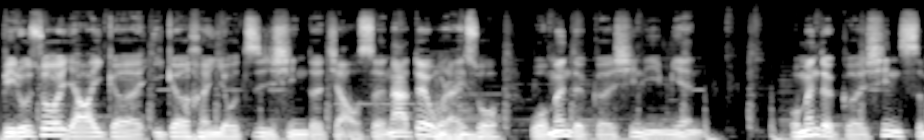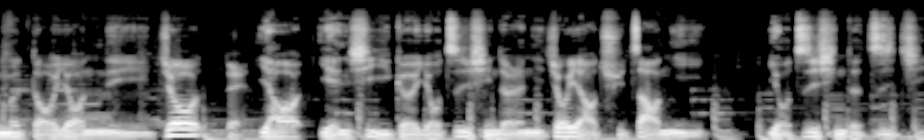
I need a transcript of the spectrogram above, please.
比如说要一个一个很有自信的角色，那对我来说，嗯、我们的个性里面，我们的个性什么都有，你就对要演戏一个有自信的人，你就要去找你。有自信的自己，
